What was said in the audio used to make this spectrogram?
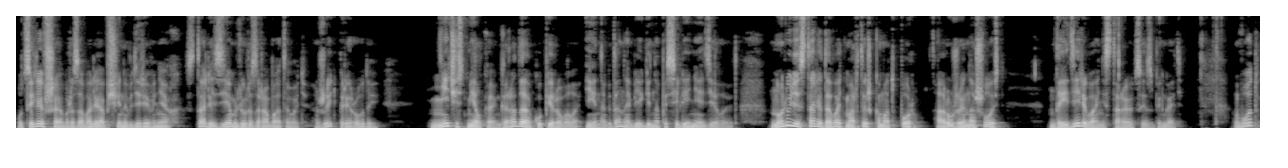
Уцелевшие образовали общины в деревнях, стали землю разрабатывать, жить природой. Нечисть мелкая города оккупировала и иногда набеги на поселения делают. Но люди стали давать мартышкам отпор, оружие нашлось, да и дерево они стараются избегать. Вот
